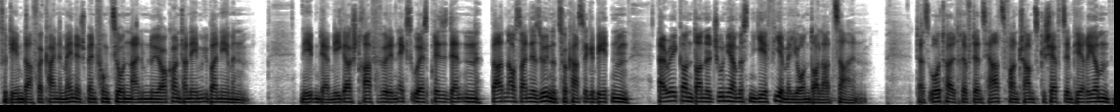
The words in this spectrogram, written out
Zudem darf er keine Managementfunktionen in einem New Yorker Unternehmen übernehmen. Neben der Megastrafe für den Ex-US-Präsidenten werden auch seine Söhne zur Kasse gebeten. Eric und Donald Jr. müssen je 4 Millionen Dollar zahlen. Das Urteil trifft ins Herz von Trumps Geschäftsimperium.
